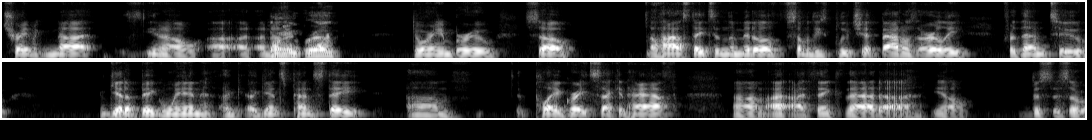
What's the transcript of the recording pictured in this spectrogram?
Trey McNutt, you know, uh, another Dorian Brew. Dorian Brew. So Ohio State's in the middle of some of these blue chip battles early for them to get a big win against Penn State, um, play a great second half. Um, I, I, think that uh, you know this is a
